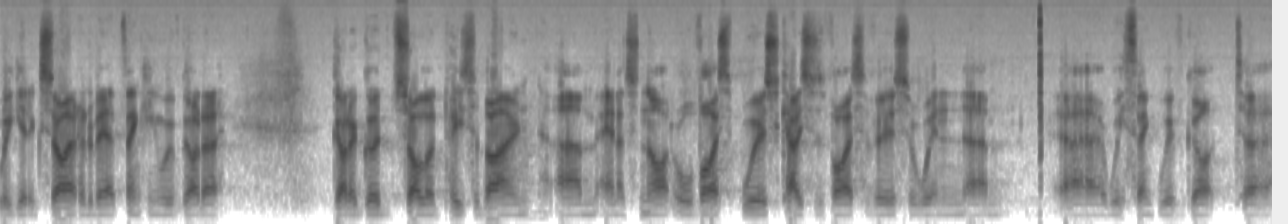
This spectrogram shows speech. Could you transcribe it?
we get excited about thinking we've got a, got a good solid piece of bone um, and it's not, or vice, worst cases vice versa when um, uh, we think we've got, uh,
